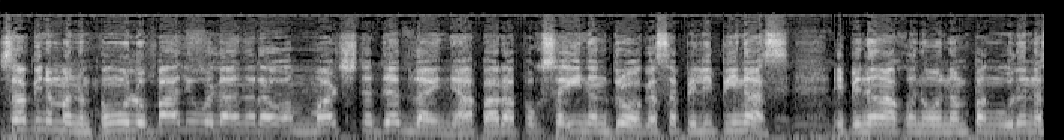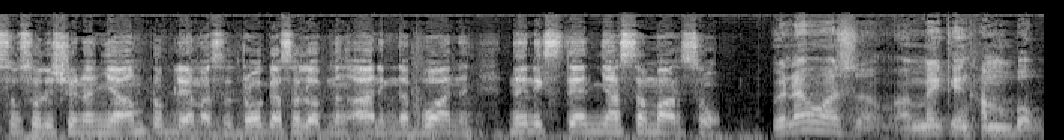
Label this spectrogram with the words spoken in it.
Sabi naman ng Pangulo, baliwala na raw ang March na deadline niya para puksain ang droga sa Pilipinas. Ipinangako noon ng Pangulo na sosolusyonan niya ang problema sa droga sa loob ng anim na buwan na in-extend niya sa Marso. When I was uh, making humbug,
